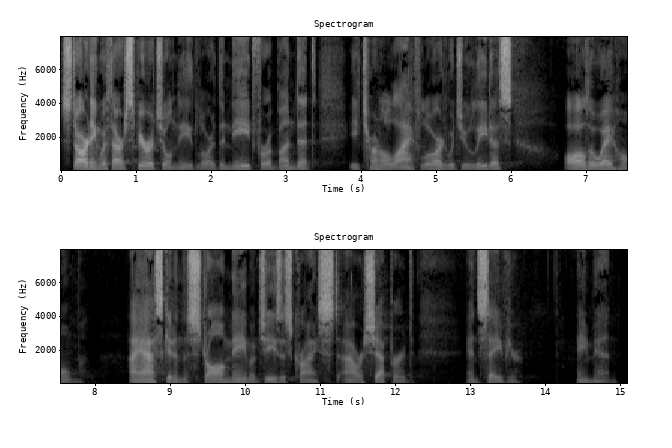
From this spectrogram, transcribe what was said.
starting with our spiritual need, Lord, the need for abundant, eternal life. Lord, would you lead us all the way home? I ask it in the strong name of Jesus Christ, our shepherd and Savior. Amen.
